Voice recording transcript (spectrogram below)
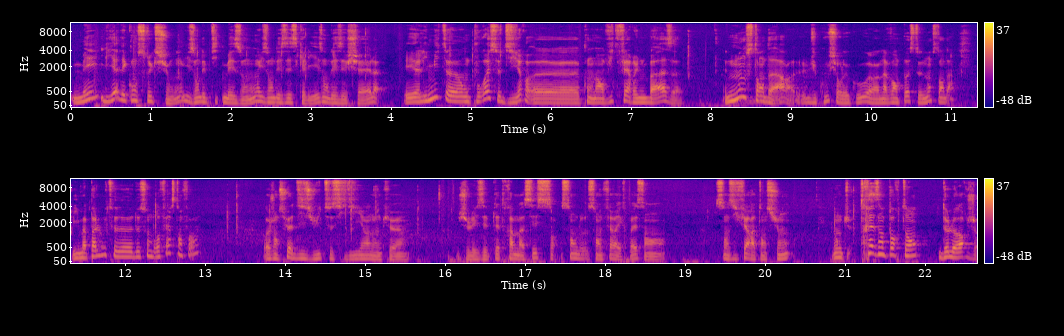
Mais il y a des constructions. Ils ont des petites maisons. Ils ont des escaliers. Ils ont des échelles. Et à limite, euh, on pourrait se dire qu'on a envie de faire une base non standard, du coup, sur le coup. Un avant-poste non standard. Il m'a pas loot de, sombre fer, cet enfoiré? J'en suis à 18, ceci dit. Hein, donc je les ai peut-être ramassés sans, le, faire exprès, sans sans y faire attention. Donc très important, de l'orge.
